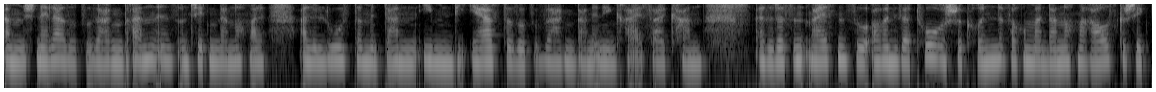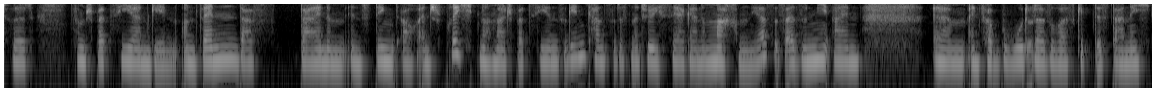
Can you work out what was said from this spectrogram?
ähm, schneller sozusagen dran ist und schicken dann nochmal alle los, damit dann eben die erste sozusagen dann in den Kreissaal kann. Also das sind meistens so organisatorische Gründe, warum man dann nochmal rausgeschickt wird zum Spazierengehen. Und wenn das deinem Instinkt auch entspricht, nochmal spazieren zu gehen, kannst du das natürlich sehr gerne machen. Ja, es ist also nie ein ähm, ein Verbot oder sowas gibt es da nicht,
